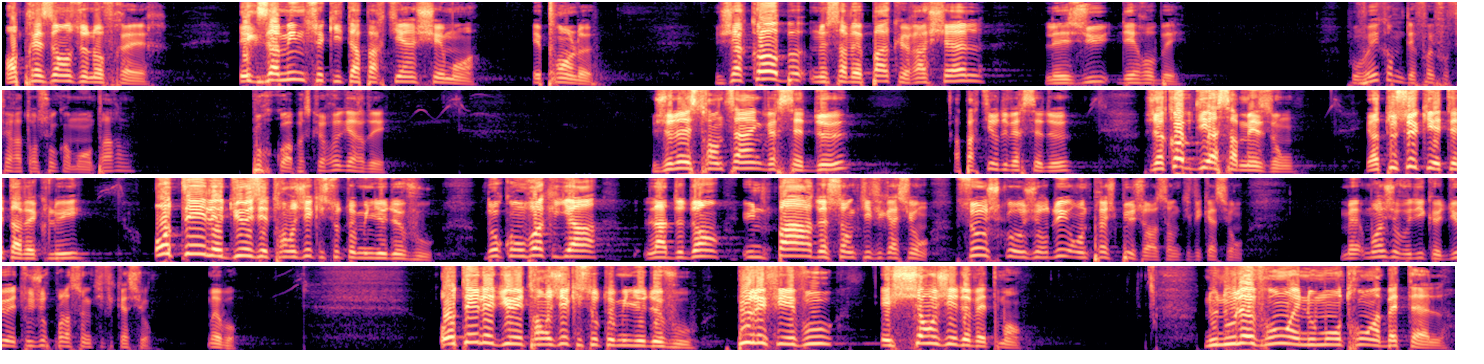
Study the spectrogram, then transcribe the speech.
en présence de nos frères. Examine ce qui t'appartient chez moi et prends-le. Jacob ne savait pas que Rachel les eut dérobés. Vous voyez comme des fois il faut faire attention comment on parle? Pourquoi? Parce que regardez. Genèse 35, verset 2, à partir du verset 2, Jacob dit à sa maison et à tous ceux qui étaient avec lui, ôtez les dieux étrangers qui sont au milieu de vous. Donc on voit qu'il y a là-dedans une part de sanctification. Sauf qu'aujourd'hui, on ne prêche plus sur la sanctification. Mais moi, je vous dis que Dieu est toujours pour la sanctification. Mais bon. Ôtez les dieux étrangers qui sont au milieu de vous, purifiez-vous et changez de vêtements. Nous nous lèverons et nous monterons à Bethel.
